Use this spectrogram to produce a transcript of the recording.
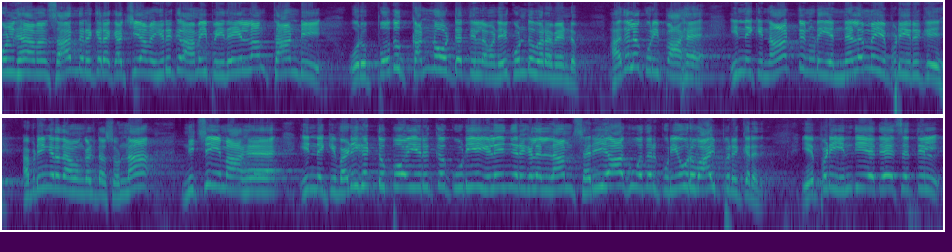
கொள்கை அவன் சார்ந்து இருக்கிற கட்சி அவன் இருக்கிற அமைப்பு இதையெல்லாம் தாண்டி ஒரு பொது கண்ணோட்டத்தில் அவனை கொண்டு வர வேண்டும். அதில் குறிப்பாக இன்னைக்கு நாட்டினுடைய நிலைமை எப்படி இருக்கு? அப்படிங்கிறத அவங்கள்ட்ட சொன்னா நிச்சயமாக இன்னைக்கு வழிகட்டு போய் இருக்கக்கூடிய இளைஞர்கள் எல்லாம் சரியாகுவதற்குரிய ஒரு வாய்ப்பு இருக்கிறது. எப்படி இந்திய தேசத்தில்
